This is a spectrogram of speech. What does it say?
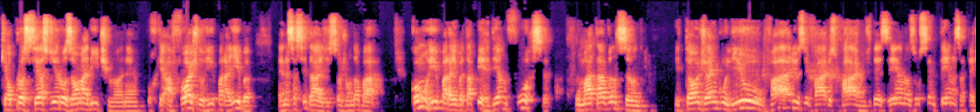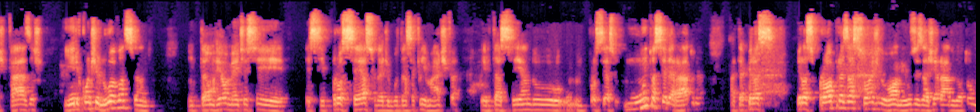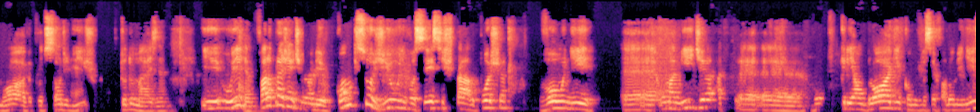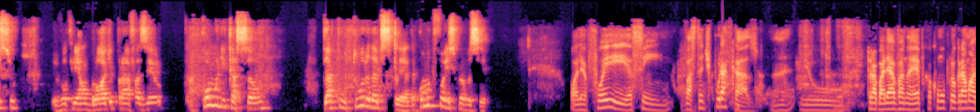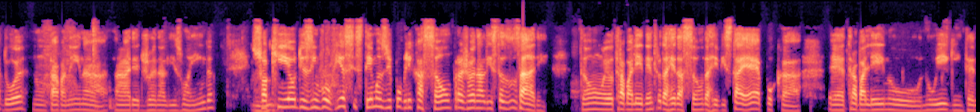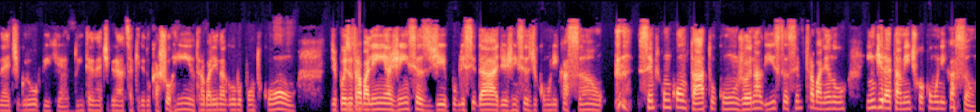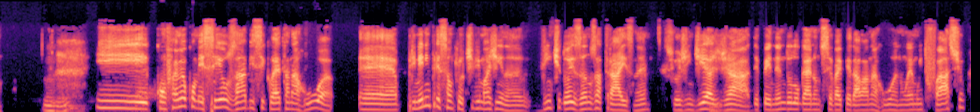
que é o processo de erosão marítima, né, porque a foz do Rio Paraíba é nessa cidade, de São João da Barra. Como o Rio Paraíba está perdendo força, o mar está avançando. Então, já engoliu vários e vários bairros, dezenas ou centenas até de casas, e ele continua avançando. Então, realmente, esse, esse processo né, de mudança climática ele está sendo um processo muito acelerado, né, até pelas, pelas próprias ações do homem, uso exagerado do automóvel, produção de lixo, tudo mais. Né? E, William, fala para gente, meu amigo, como que surgiu em você esse estalo? Poxa, vou unir é, uma mídia, é, é, vou criar um blog, como você falou no início, eu vou criar um blog para fazer a comunicação da cultura da bicicleta. Como que foi isso para você? Olha, foi assim bastante por acaso. Né? Eu trabalhava na época como programador, não estava nem na, na, área de jornalismo ainda. Uhum. Só que eu desenvolvia sistemas de publicação para jornalistas usarem. Então, eu trabalhei dentro da redação da revista Época, é, trabalhei no, no IG Internet Group, que é do Internet Grátis, aquele do cachorrinho, trabalhei na Globo.com, depois eu uhum. trabalhei em agências de publicidade, agências de comunicação, sempre com contato com jornalistas, sempre trabalhando indiretamente com a comunicação. Uhum. E conforme eu comecei a usar a bicicleta na rua, é, primeira impressão que eu tive, imagina, 22 anos atrás, né? Se hoje em dia já, dependendo do lugar onde você vai pedalar na rua, não é muito fácil,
